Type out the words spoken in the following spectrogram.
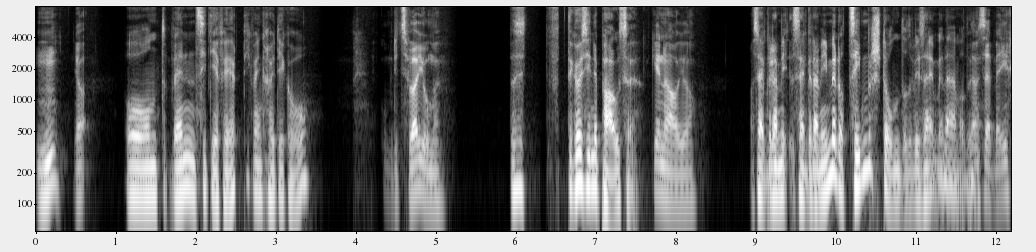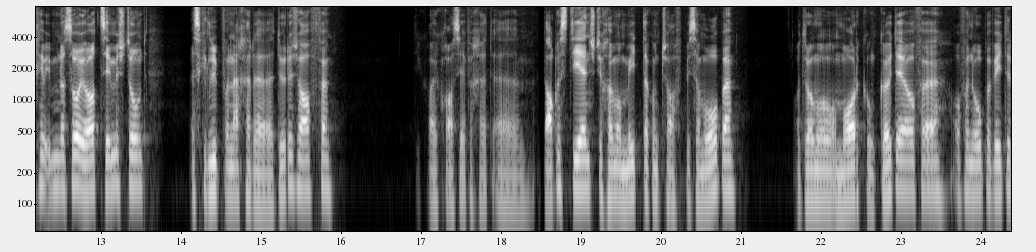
Mhm, ja. Und wenn sind die fertig, wann können die gehen? Um die zwei Uhr. Das ist, dann gehen sie in eine Pause? Genau, ja. Sagt, man dann, dann immer noch Zimmerstunde, oder wie sagt man das? Oder? Ja, sagt man immer noch so, ja, Zimmerstunde. Es gibt Leute, die nachher äh, durcharbeiten. Die können quasi einfach einen äh, Tagesdienst, die kommen am Mittag und arbeiten bis am Abend. Oder auch am Morgen und gehen dann auf, äh, auf den Oben wieder.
